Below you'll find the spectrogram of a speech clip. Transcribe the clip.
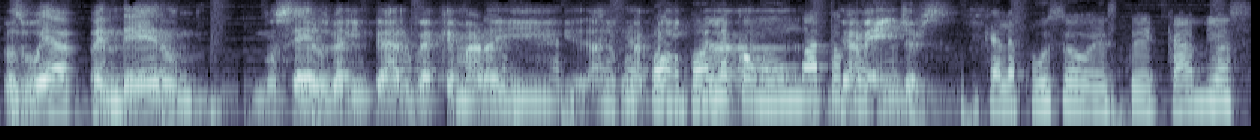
Los voy a vender, no sé, los voy a limpiar, los voy a quemar ahí alguna película Ponle como un vato de que, Avengers. Que le puso este cambios,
